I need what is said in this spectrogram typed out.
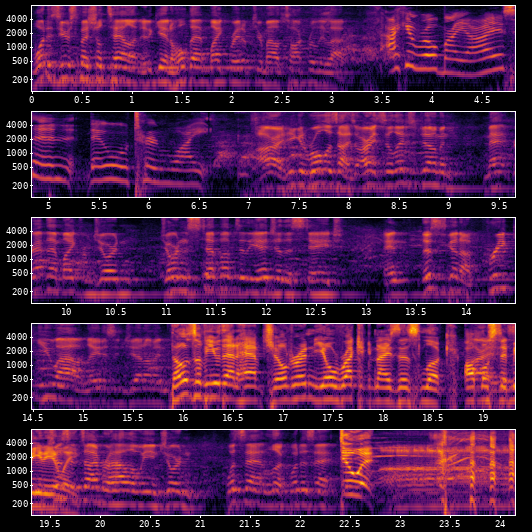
What is your special talent? And again, hold that mic right up to your mouth. Talk really loud. I can roll my eyes and they will turn white. All right. He can roll his eyes. All right. So ladies and gentlemen, Matt, grab that mic from Jordan. Jordan, step up to the edge of the stage, and this is gonna freak you out, ladies and gentlemen. Those of you that have children, you'll recognize this look almost this is immediately. Just in time for Halloween, Jordan. What's that look? What is that? Do it! Ah.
